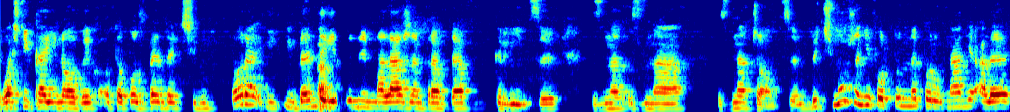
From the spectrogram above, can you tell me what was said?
właśnie kainowych, oto pozbędę się utwora i, i będę tak. jedynym malarzem, prawda, Krynicy zna, zna, znaczącym. Być może niefortunne porównanie, ale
